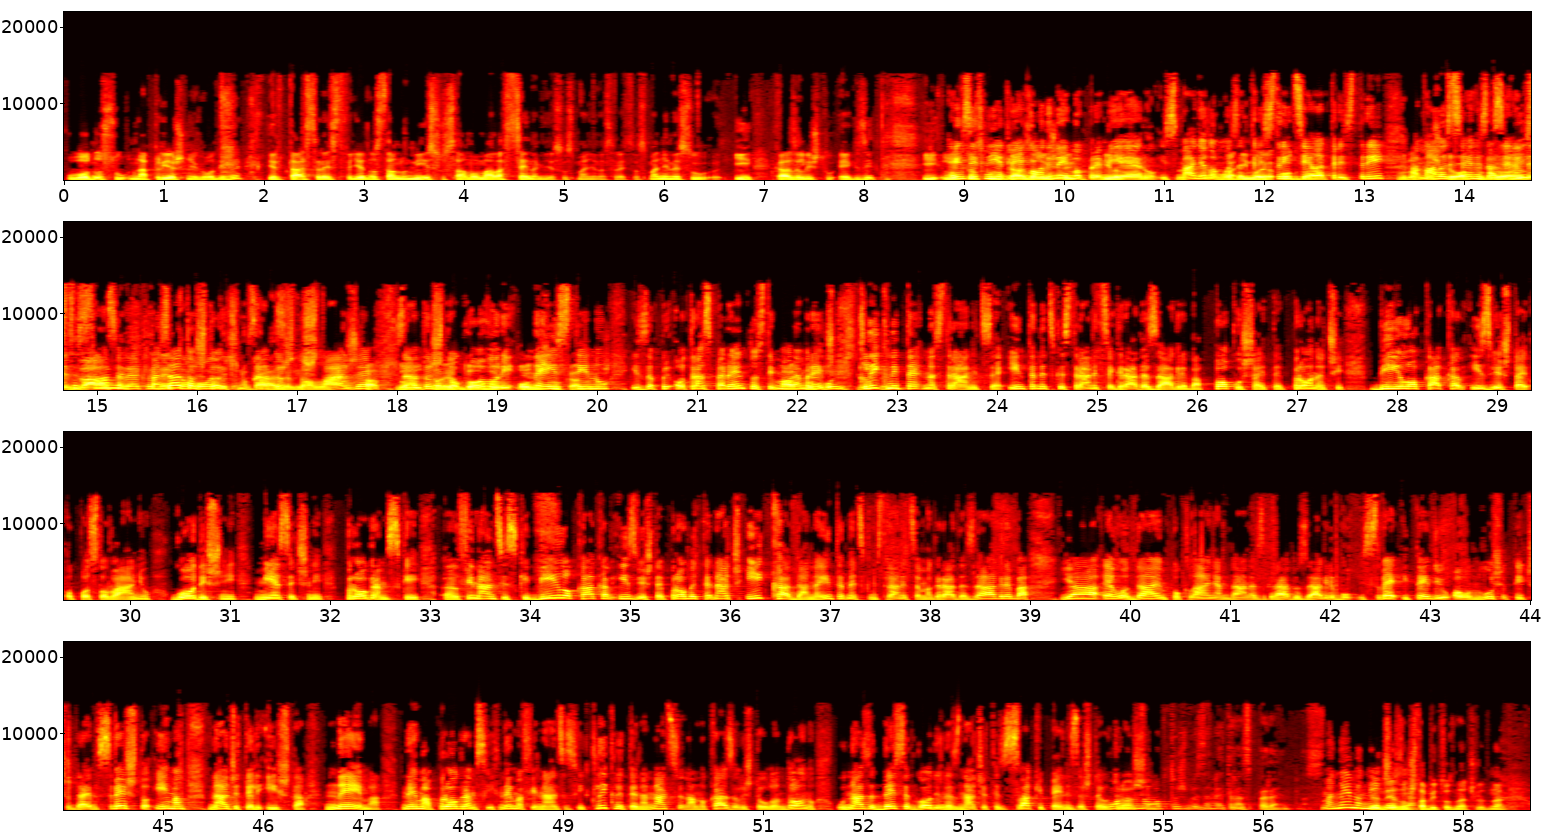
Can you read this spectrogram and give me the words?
u odnosu na priješnje godine, jer ta sredstva jednostavno nisu samo mala scena gdje su smanjena sredstva. Smanjene su i kazalištu Exit i Exit nije dvije godine imao premijeru i smanjeno mu je pa za 33,33, a malo sceni za 72. Pa zato što, zato što laže, zato što govori neistinu i o transparentnosti moram reći. Kliknite na stranice, internetske stranice grada Zagreba, pokušajte pronaći bilo kakav izvještaj o poslovanju godišnji, mjesečni, programski, e, financijski, bilo kakav izvještaj probajte naći ikada na internetskim stranicama grada Zagreba. Ja evo dajem, poklanjam danas gradu Zagrebu i sve i Tediju ovom Lušetiću dajem sve što imam, nađete li išta? Nema. Nema programskih, nema financijskih. Kliknite na nacionalno kazalište u Londonu. Unazad deset godina značite svaki peni za što je utrošen. Ponovno optužbe za netransparentnost. Ma nema ničega. Ja ne znam šta bi to značilo.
